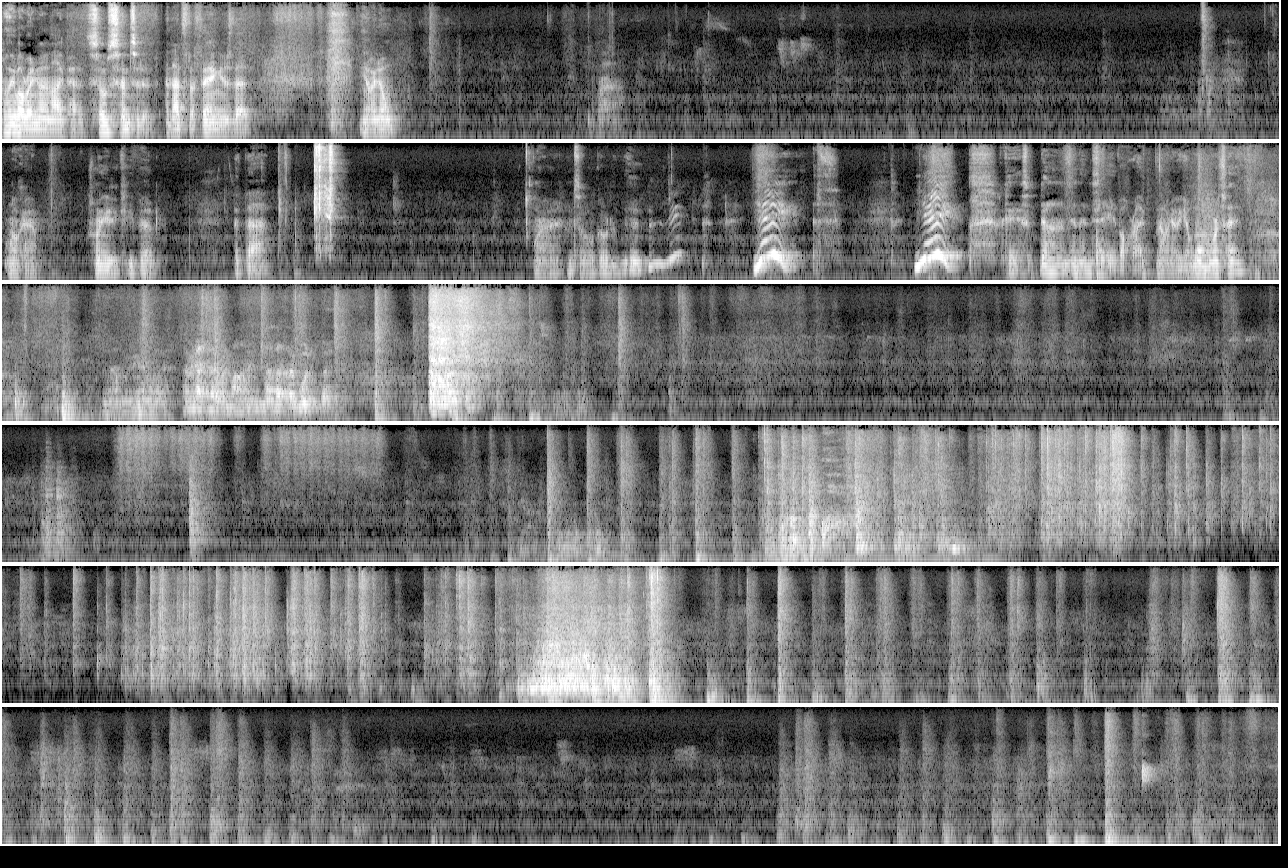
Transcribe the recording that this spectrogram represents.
Something about writing on an iPad, it's so sensitive. And that's the thing is that, you know, I don't. Okay. So I need to keep it at that. All right, and so we'll go to this. Yes. Yes. Okay, so done and then save. All right, now I gotta get one more thing. Well, I mean, not that I wouldn't mind, not, not that I wouldn't, but.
